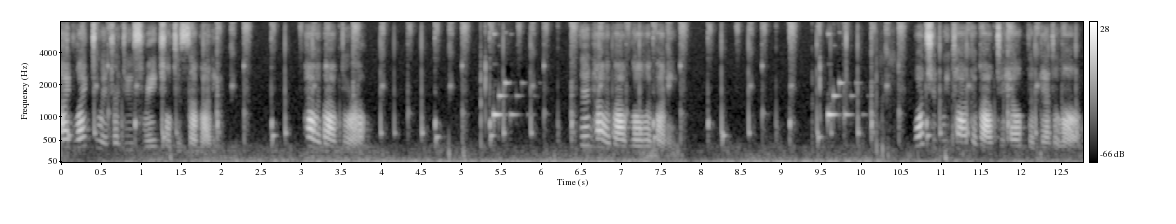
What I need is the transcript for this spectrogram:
I'd like to introduce Rachel to somebody. How about Dora? Then how about Lola Bunny? What should we talk about to help them get along?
